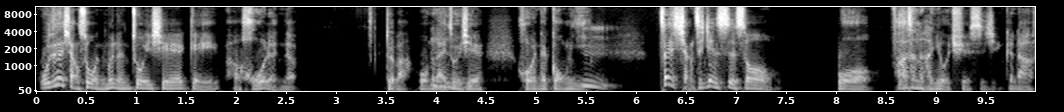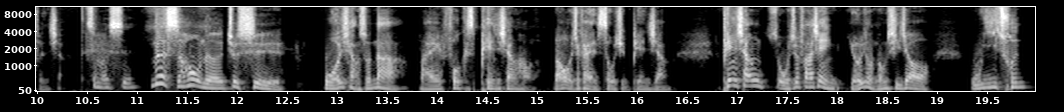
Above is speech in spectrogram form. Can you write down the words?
我就在想说，我能不能做一些给呃活人的，对吧？我们来做一些活人的公益。嗯，在想这件事的时候，我发生了很有趣的事情，跟大家分享。什么事？那时候呢，就是我想说，那来 focus 偏乡好了，然后我就开始搜寻偏乡，偏乡我就发现有一种东西叫无医村。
